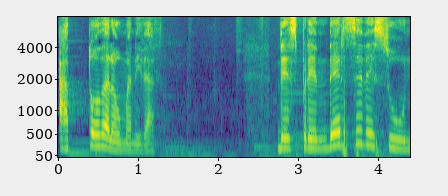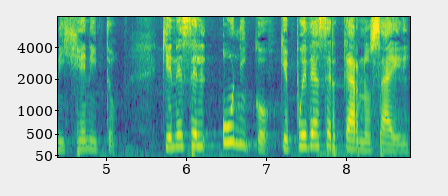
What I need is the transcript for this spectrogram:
a toda la humanidad desprenderse de su unigénito, quien es el único que puede acercarnos a Él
